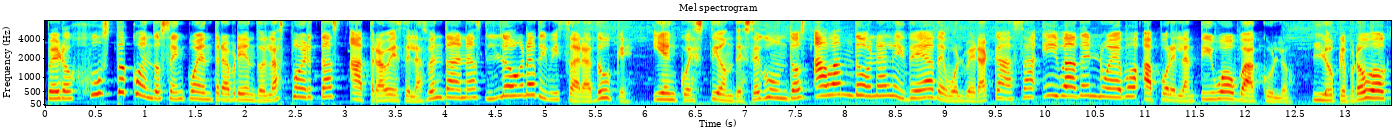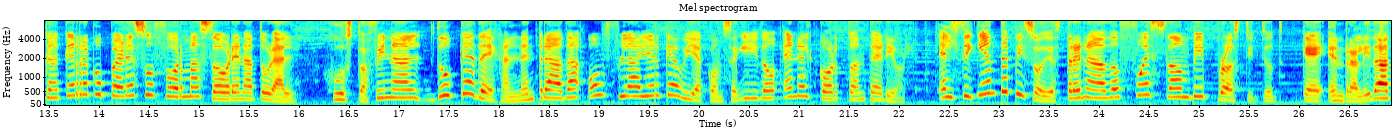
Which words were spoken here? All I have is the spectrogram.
Pero justo cuando se encuentra abriendo las puertas, a través de las ventanas logra divisar a Duque, y en cuestión de segundos abandona la idea de volver a casa y va de nuevo a por el antiguo báculo, lo que provoca que recupere su forma sobrenatural. Justo a final, Duque deja en la entrada un flyer que había conseguido en el corto anterior. El siguiente episodio estrenado fue Zombie Prostitute, que en realidad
